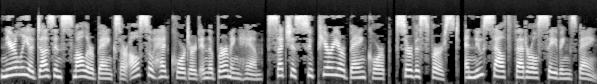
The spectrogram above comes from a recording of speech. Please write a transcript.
Nearly a dozen smaller banks are also headquartered in the Birmingham, such as Superior Bancorp, Service First, and New South Federal Savings Bank.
